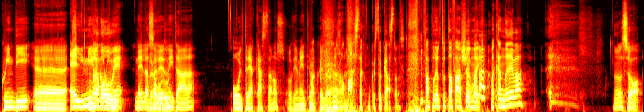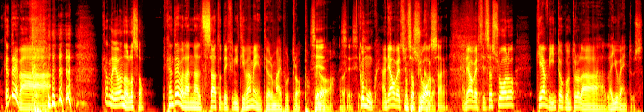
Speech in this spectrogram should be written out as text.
Quindi eh, è il mio Bravo nome lui. nella Bravo Salernitana, oltre a Castanos, ovviamente, ma, quello no, basta con questo Castanos. Fa pure il tutta fascia ormai. Ma Candreva? non lo so. Candreva Candreva non lo so. Candreva l'hanno alzato definitivamente ormai purtroppo. Sì, però, sì, sì. Comunque, andiamo verso Non il Sassuolo. Andiamo verso il Sassuolo che ha vinto contro la, la Juventus.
